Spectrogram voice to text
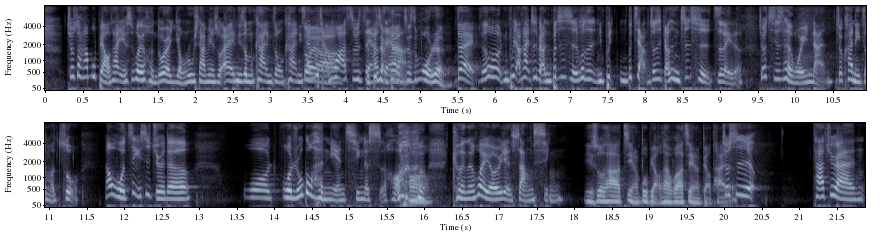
就算他不表态，也是会有很多人涌入下面说：“哎，你怎么看？你怎么看？你现在不讲话是不是怎样怎样？”就是默认。对，就是说你不想看，就是表示你不支持，或者你不你不讲，就是表示你支持之类的。就其实很为难，就看你怎么做。然后我自己是觉得，我我如果很年轻的时候，哦、可能会有一点伤心。你说他竟然不表态，或他竟然表态，就是。他居然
